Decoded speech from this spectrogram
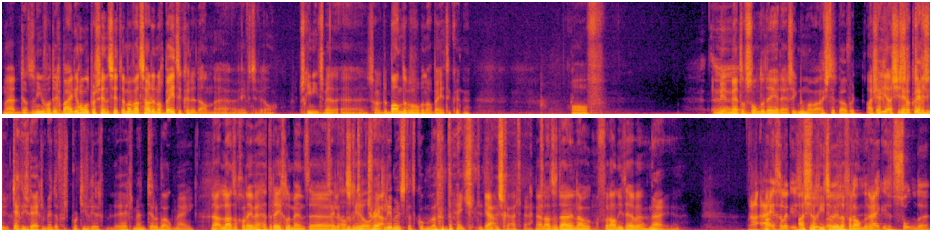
ja, dat we in ieder geval dichtbij die 100% zitten. Maar wat zou er nog beter kunnen dan, eh, eventueel? Misschien iets met, eh, zouden de banden bijvoorbeeld nog beter kunnen? Of meer- met of zonder DRS, ik noem maar wat. Als je het hebt over Als je- als je zou kunnen- technisch, technisch reglement of sportief reg- reglement tellen we ook mee. Nou, laten we gewoon even het reglement eh Het hele als geheel. track ja. limits, dat komt wel een beetje de Ja. neus gaat. Ja. Nou, laten we daar nou vooral niet hebben. Nee. Nou, eigenlijk is als je nog iets zou willen veranderen. Eigenlijk is het zonde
